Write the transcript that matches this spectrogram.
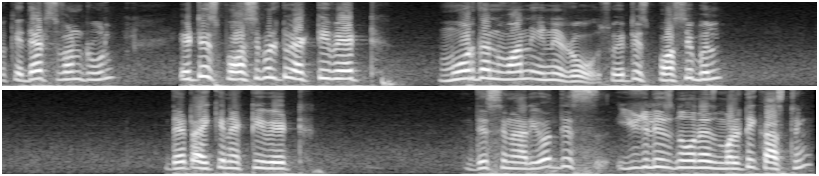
Okay, that is one rule. It is possible to activate more than one in a row. So, it is possible that I can activate this scenario this usually is known as multicasting.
